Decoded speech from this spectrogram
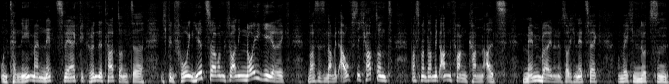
Unternehmernetzwerk gegründet hat. Und äh, ich bin froh, ihn hier zu haben und vor allen Dingen neugierig, was es damit auf sich hat und was man damit anfangen kann als Member in einem solchen Netzwerk und welchen Nutzen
